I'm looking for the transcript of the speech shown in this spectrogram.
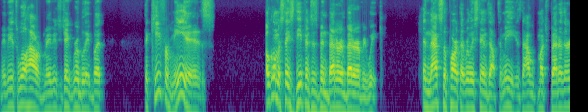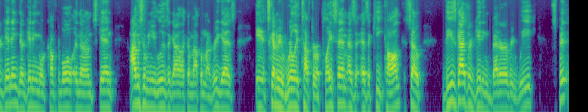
Maybe it's Will Howard. Maybe it's Jake Rubley. But the key for me is Oklahoma State's defense has been better and better every week. And that's the part that really stands out to me is how much better they're getting. They're getting more comfortable in their own skin. Obviously, when you lose a guy like a Malcolm Rodriguez, it's going to be really tough to replace him as a, as a key cog. So these guys are getting better every week. And,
